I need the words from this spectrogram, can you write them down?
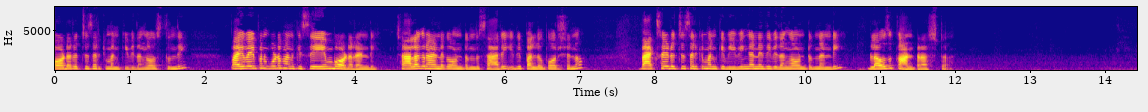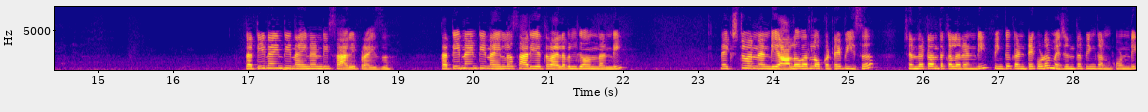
బార్డర్ వచ్చేసరికి మనకి ఈ విధంగా వస్తుంది. పై వైపున కూడా మనకి సేమ్ బార్డర్ అండి. చాలా గ్రాండ్గా ఉంటుంది శారీ ఇది పళ్ళు పోర్షను బ్యాక్ సైడ్ వచ్చేసరికి మనకి వీవింగ్ అనేది ఈ విధంగా ఉంటుందండి. Blouse contrast thirty ninety nine అండి శారీ ప్రైస్. థర్టీ నైంటీ నైన్లో శారీ అయితే అవైలబుల్గా ఉందండి. నెక్స్ట్ వన్ అండి ఆల్ ఓవర్లో ఒకటే పీస్. చంద్రకాంత కలర్ అండి. పింక్ కంటే కూడా మెజంతా పింక్ అనుకోండి.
